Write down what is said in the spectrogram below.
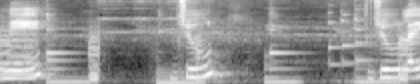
May June July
